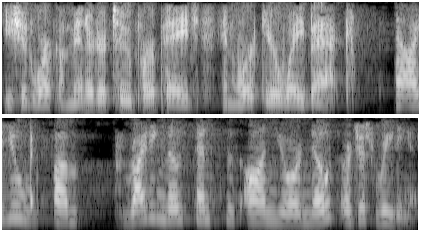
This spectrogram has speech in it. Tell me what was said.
you should work a minute or two per page and work your way back. Now, are you um, writing those sentences on your notes or just reading it?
